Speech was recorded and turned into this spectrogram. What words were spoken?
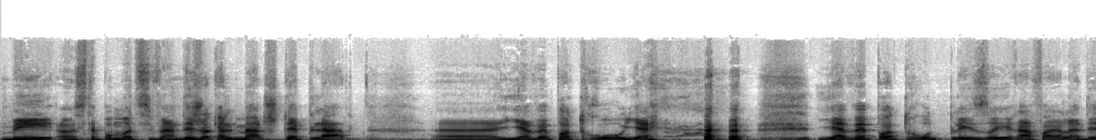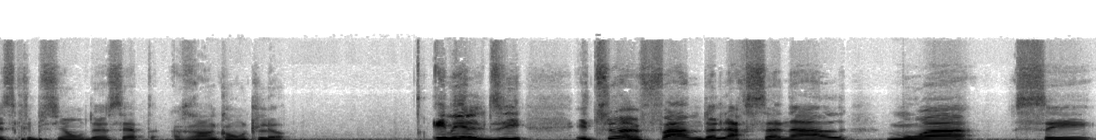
Mais euh, c'était pas motivant. Déjà que le match était plat, euh, il n'y avait pas trop. Il y, avait pas trop de plaisir à faire la description de cette rencontre-là. Émile dit Es-tu un fan de l'Arsenal? Moi, c'est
